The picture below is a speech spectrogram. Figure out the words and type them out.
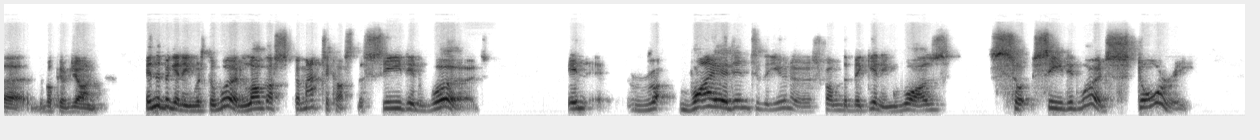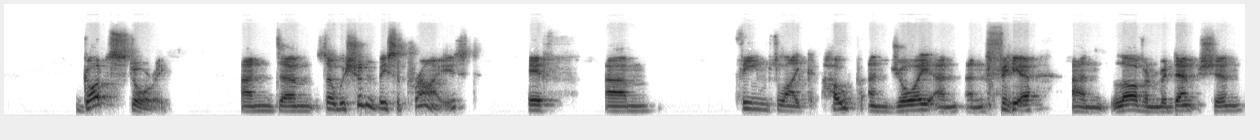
uh, the book of John. In the beginning was the Word, logos spermatikos, the seeded Word. In r- wired into the universe from the beginning was so, seeded Word, story. God's story and um, so we shouldn't be surprised if um, themes like hope and joy and, and fear and love and redemption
